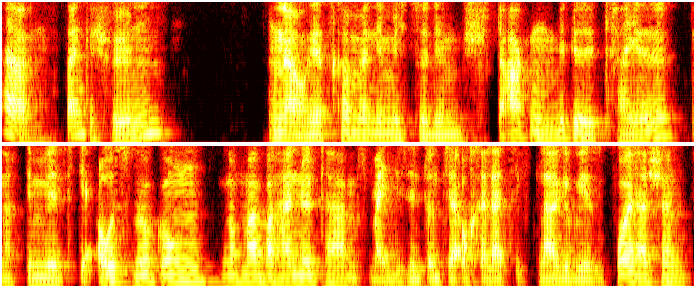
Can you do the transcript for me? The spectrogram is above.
Ja, danke schön. Genau, jetzt kommen wir nämlich zu dem starken Mittelteil, nachdem wir jetzt die Auswirkungen nochmal behandelt haben. Ich meine, die sind uns ja auch relativ klar gewesen vorher schon,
